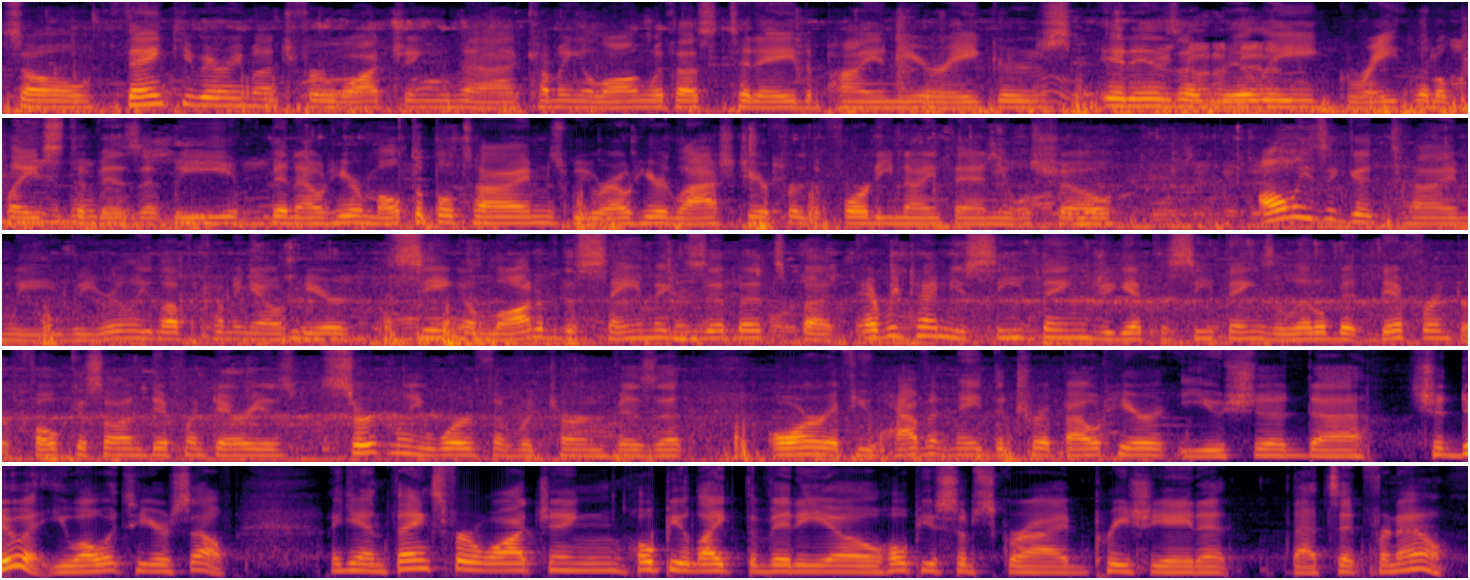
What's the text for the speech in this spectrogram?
So thank you very much for watching, uh, coming along with us today to Pioneer Acres. It is a really great little place to visit. We've been out here multiple times. We were out here last year for the 49th annual show always a good time. We, we really love coming out here, seeing a lot of the same exhibits, but every time you see things, you get to see things a little bit different or focus on different areas. Certainly worth a return visit. Or if you haven't made the trip out here, you should uh, should do it. You owe it to yourself. Again, thanks for watching. Hope you liked the video. Hope you subscribe. Appreciate it. That's it for now.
